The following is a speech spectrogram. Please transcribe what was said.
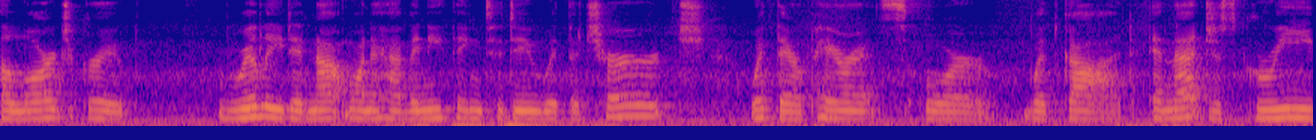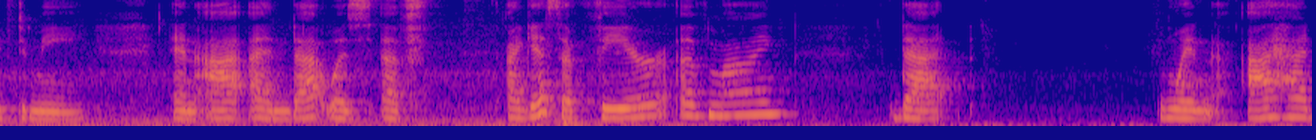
a large group really did not want to have anything to do with the church with their parents or with god and that just grieved me and i and that was a I guess, a fear of mine that when I had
